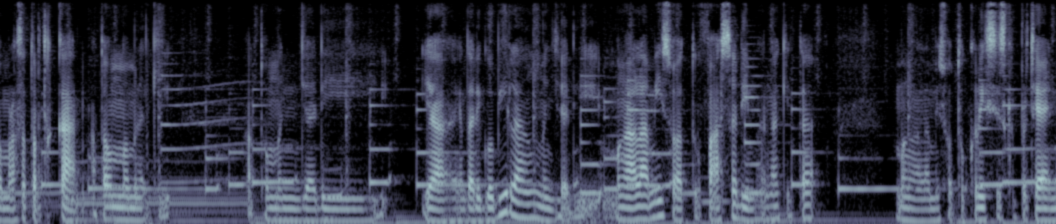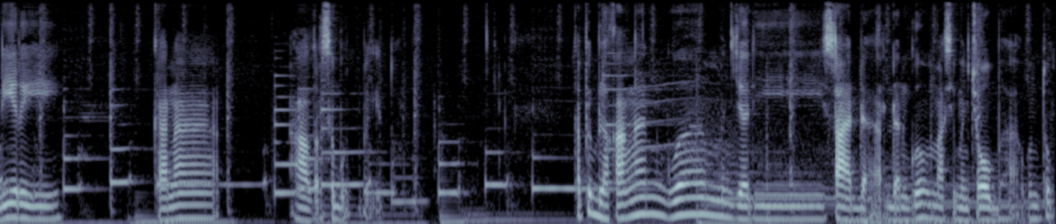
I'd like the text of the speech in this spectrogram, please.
atau merasa tertekan atau memiliki atau menjadi ya yang tadi gue bilang menjadi mengalami suatu fase di mana kita mengalami suatu krisis kepercayaan diri karena hal tersebut begitu. tapi belakangan gue menjadi sadar dan gue masih mencoba untuk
